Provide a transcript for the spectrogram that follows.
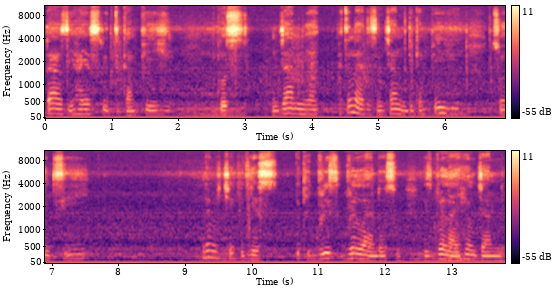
that's the highest rate they can pay you because in Germany I, I think that is in Germany they can pay you 20 let me check it yes okay Greece Greenland also is Greenland here in Germany.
